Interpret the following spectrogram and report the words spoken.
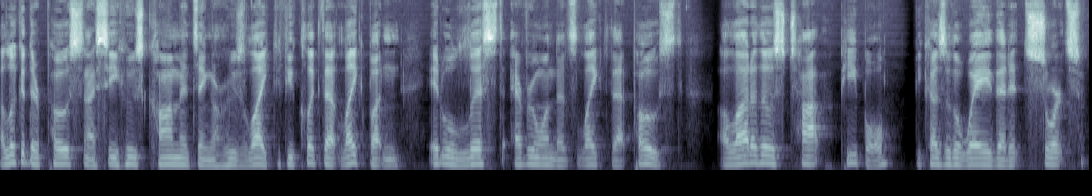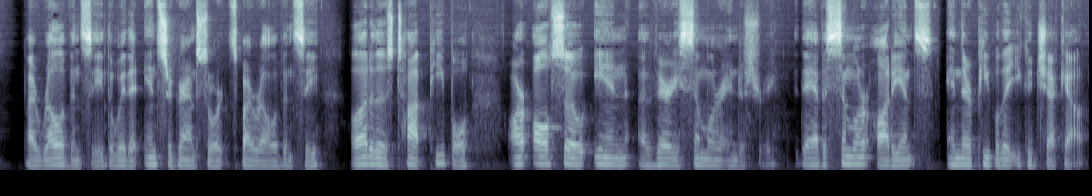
I look at their posts and I see who's commenting or who's liked. If you click that like button, it will list everyone that's liked that post. A lot of those top people, because of the way that it sorts by relevancy, the way that Instagram sorts by relevancy, a lot of those top people are also in a very similar industry. They have a similar audience and they're people that you could check out.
